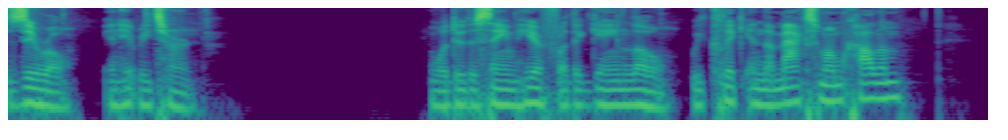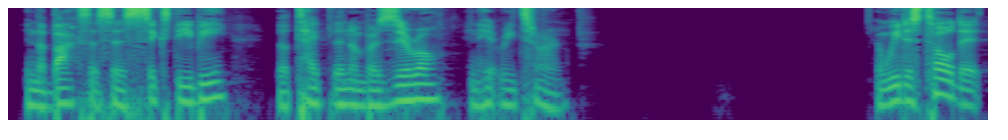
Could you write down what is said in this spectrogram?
zero and hit return. And we'll do the same here for the gain low. We click in the maximum column in the box that says 6 dB. We'll type the number zero and hit return. And we just told it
